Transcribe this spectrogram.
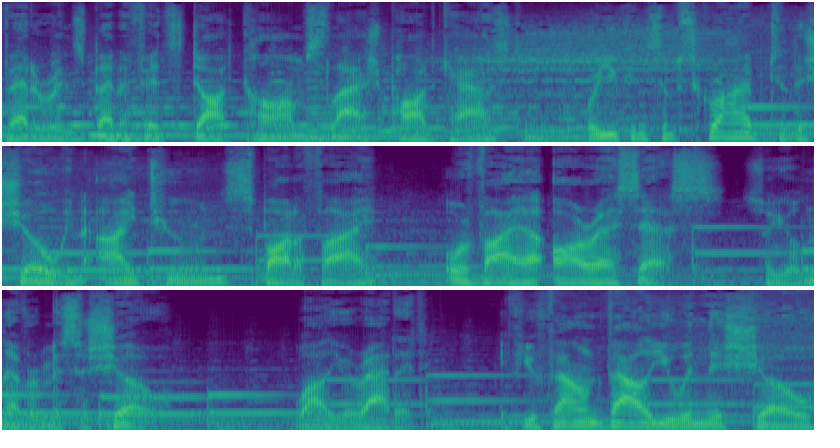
veteransbenefits.com slash podcast, where you can subscribe to the show in iTunes, Spotify, or via RSS, so you'll never miss a show. While you're at it, if you found value in this show,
